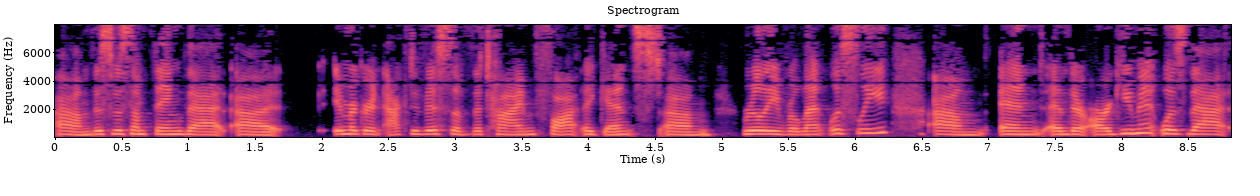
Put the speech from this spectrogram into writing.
Um, this was something that uh, immigrant activists of the time fought against um, really relentlessly. Um, and and their argument was that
